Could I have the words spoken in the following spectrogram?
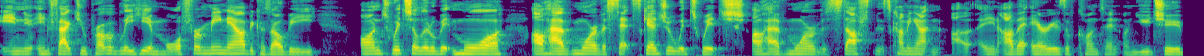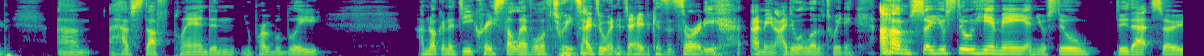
In in fact, you'll probably hear more from me now because I'll be on Twitch a little bit more. I'll have more of a set schedule with Twitch. I'll have more of stuff that's coming out in uh, in other areas of content on YouTube. Um, I have stuff planned, and you'll probably I'm not going to decrease the level of tweets I do in a day because it's already, I mean, I do a lot of tweeting. Um, so you'll still hear me and you'll still do that. So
